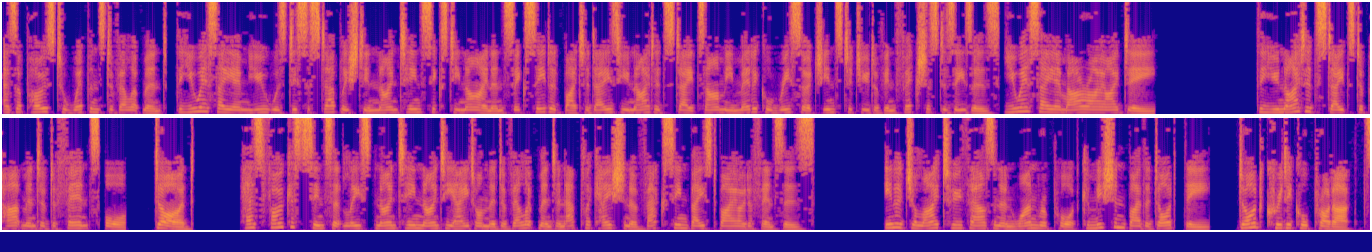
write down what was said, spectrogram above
as opposed to weapons development. The USAMU was disestablished in 1969 and succeeded by today's United States Army Medical Research Institute of Infectious Diseases USAMRIID. The United States Department of Defense or DOD has focused since at least 1998 on the development and application of vaccine-based biodefenses. In a July 2001 report commissioned by the DOD, the DOD critical products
